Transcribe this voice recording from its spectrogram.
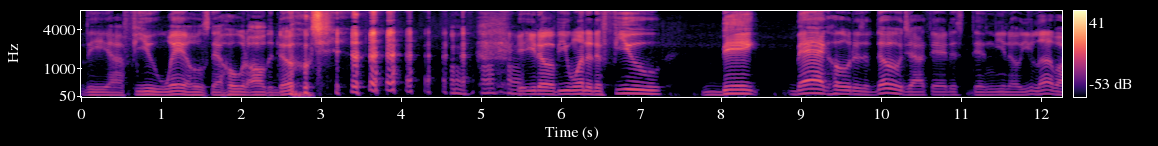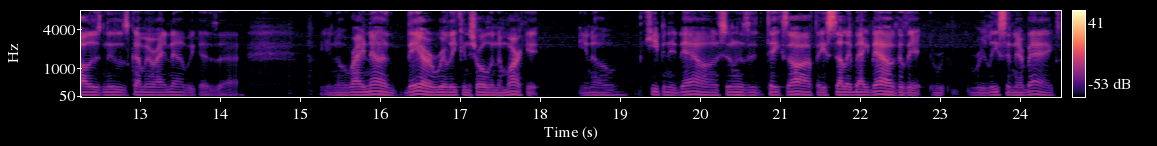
the uh, few whales that hold all the doge. mm-hmm. You know, if you one of the few big bag holders of Doge out there, this then you know you love all this news coming right now because uh, you know right now they are really controlling the market. You know, keeping it down. As soon as it takes off, they sell it back down because they're re- releasing their bags.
